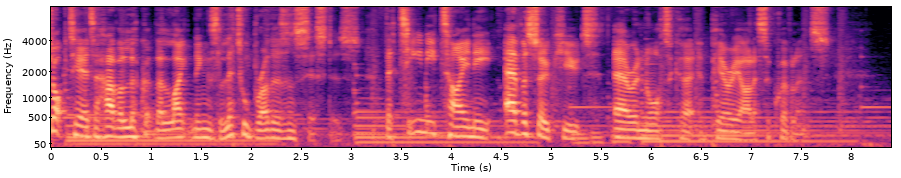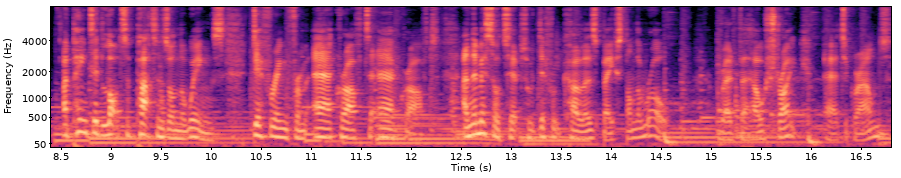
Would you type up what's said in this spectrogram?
Stopped here to have a look at the Lightning's little brothers and sisters, the teeny tiny, ever so cute Aeronautica Imperialis equivalents. I painted lots of patterns on the wings, differing from aircraft to aircraft, and the missile tips were different colours based on the role. Red for Hellstrike, air to ground,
